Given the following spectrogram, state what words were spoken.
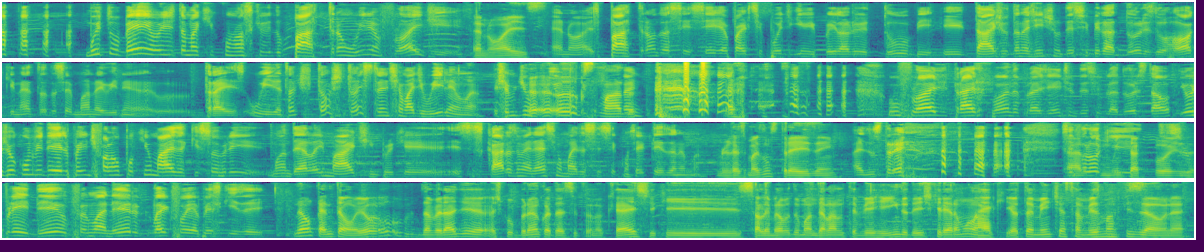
Muito bem, hoje estamos aqui com o nosso querido patrão William Floyd. É nóis. É nóis, patrão do ACC, já participou de gameplay lá no YouTube e tá ajudando a gente no Desfibriladores do Rock, né? Toda semana o William uh, traz. O William, tão, tão, tão estranho de chamar de William, mano. Eu chamo de Eu, eu, eu William. tô acostumado. O Floyd traz banda pra gente no Desfibriladores e tal. E hoje eu convidei ele pra gente falar um pouquinho mais aqui sobre Mandela e Martin, porque esses caras merecem mais ACC com certeza, né, mano? Merece mais uns três, hein? Mas os três. Você Cara, falou que surpreendeu, que foi maneiro. Como é que foi a pesquisa aí? Não, cara, então, eu, na verdade, acho que o Branco até citou no cast que só lembrava do Mandela na TV rindo desde que ele era moleque. Eu também tinha essa mesma visão, né?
